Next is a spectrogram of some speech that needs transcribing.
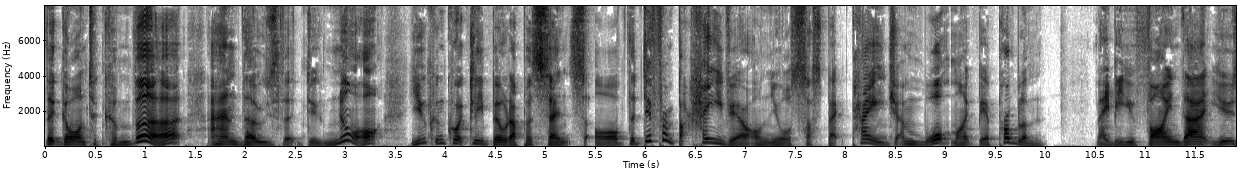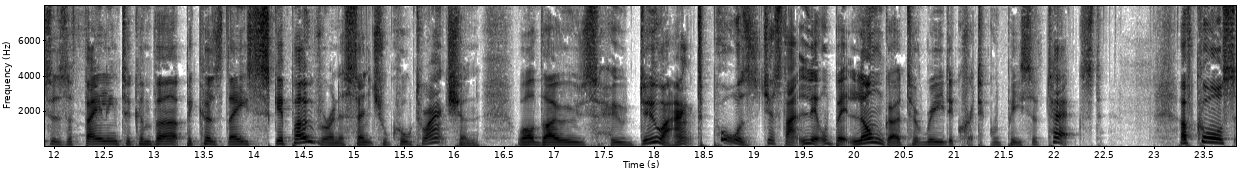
that go on to convert and those that do not, you can quickly build up a sense of the different behavior on your suspect page and what might be a problem. Maybe you find that users are failing to convert because they skip over an essential call to action, while those who do act pause just that little bit longer to read a critical piece of text. Of course,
